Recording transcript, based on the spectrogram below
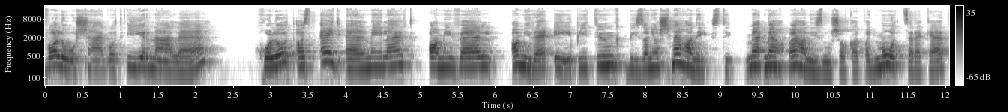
valóságot írná le, holott az egy elmélet, amivel, amire építünk bizonyos me, me, mechanizmusokat, vagy módszereket,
